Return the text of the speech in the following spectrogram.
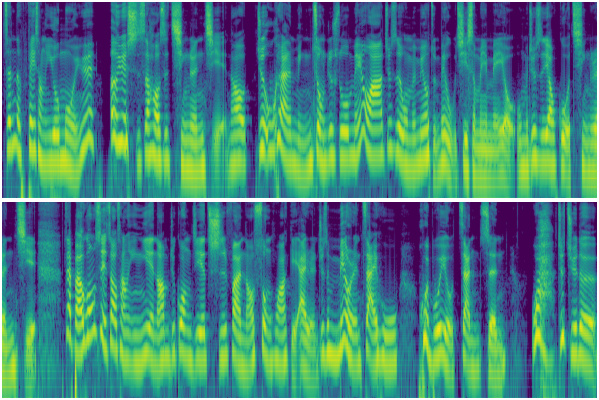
真的非常幽默，因为二月十四号是情人节，然后就乌克兰的民众就说没有啊，就是我们没有准备武器，什么也没有，我们就是要过情人节，在百货公司也照常营业，然后他们就逛街吃饭，然后送花给爱人，就是没有人在乎会不会有战争，哇，就觉得。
